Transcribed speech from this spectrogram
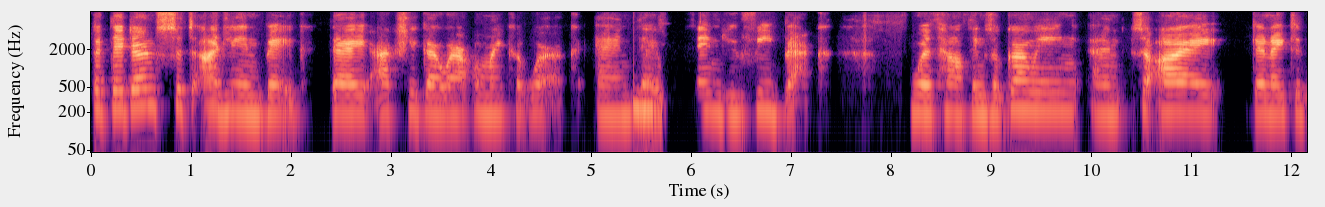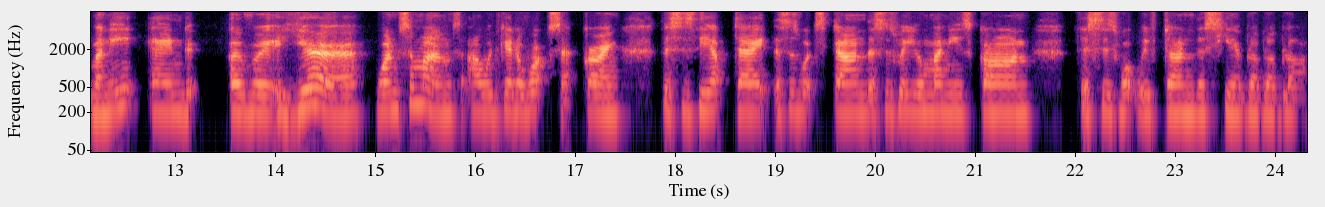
but they don't sit idly and beg. They actually go out and make it work, and mm-hmm. they send you feedback with how things are going. And so I donated money and over a year, once a month, I would get a WhatsApp going, this is the update, this is what's done, this is where your money's gone, this is what we've done this year, blah, blah, blah.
